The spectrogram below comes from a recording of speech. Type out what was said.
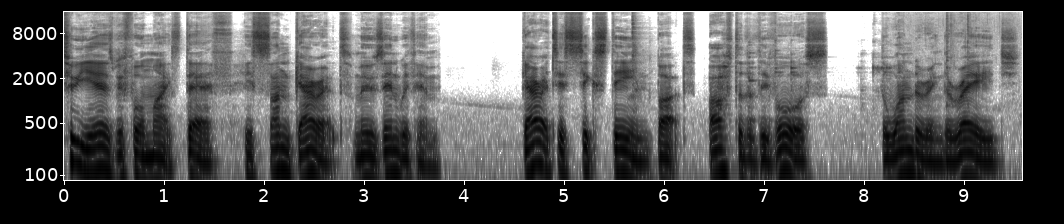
Two years before Mike's death, his son Garrett moves in with him. Garrett is 16, but after the divorce, the wandering, the rage,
